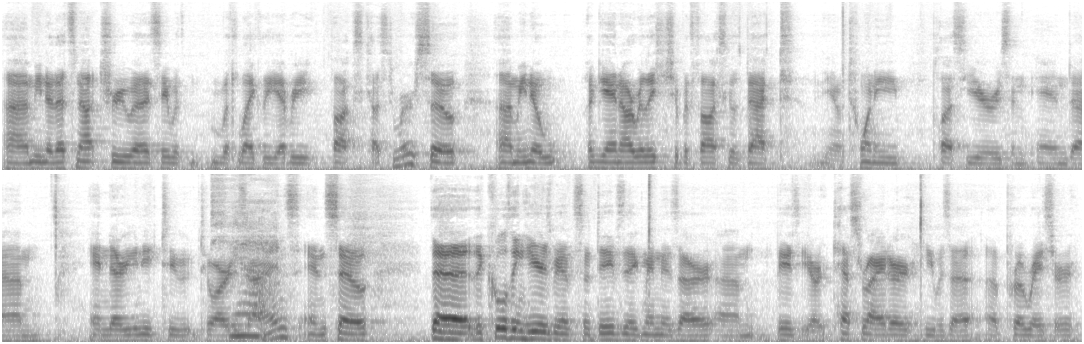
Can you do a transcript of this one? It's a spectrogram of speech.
um, you know, that's not true, I'd say, with, with likely every Fox customer. So, um, you know, again, our relationship with Fox goes back, to, you know, 20 plus years and, and, um, and they're unique to, to our Yeah. designs. And so, the, the cool thing here is we have so Dave Zigman is our um, basically our test rider. He was a, a pro racer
